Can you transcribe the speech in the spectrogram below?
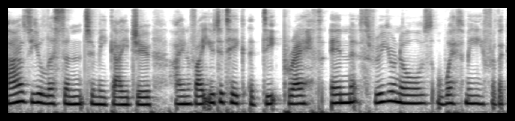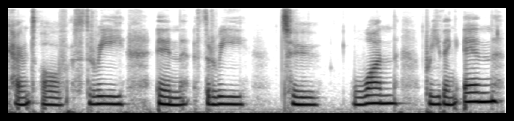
As you listen to me guide you, I invite you to take a deep breath in through your nose with me for the count of three in three, two, one breathing in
